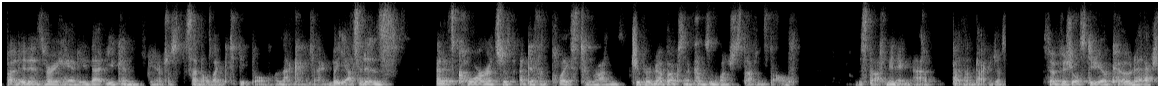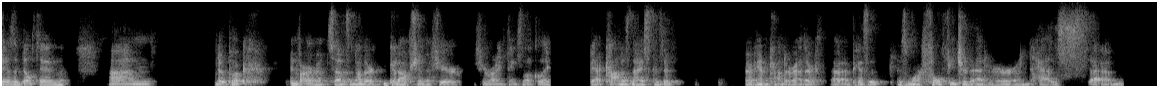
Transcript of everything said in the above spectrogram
but it is very handy that you can you know just send a link to people and that kind of thing. But yes, it is at its core. It's just a different place to run Jupyter notebooks, and it comes with a bunch of stuff installed. The stuff meaning uh, Python packages. So Visual Studio Code actually has a built-in um, notebook environment. So that's another good option if you're if you're running things locally. Yeah, Conda is nice because it or Anaconda rather, uh, because it is a more full-featured editor and has um,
